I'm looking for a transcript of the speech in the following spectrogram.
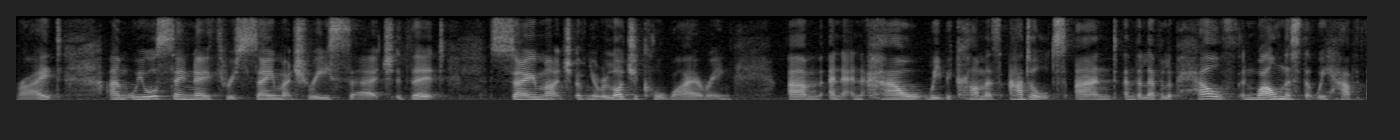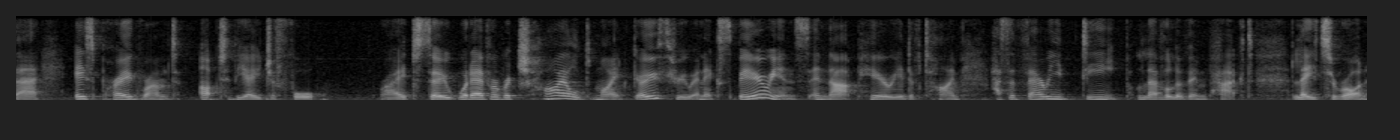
right? Um, we also know through so much research that so much of neurological wiring um, and, and how we become as adults and, and the level of health and wellness that we have there is programmed up to the age of four, right? So, whatever a child might go through and experience in that period of time has a very deep level of impact later on.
